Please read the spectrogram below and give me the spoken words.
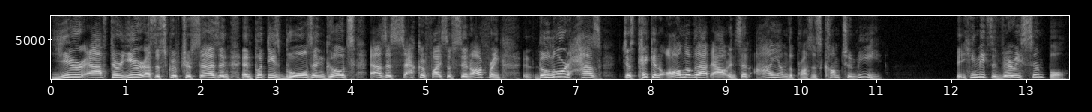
year after year, as the scripture says, and, and put these bulls and goats as a sacrifice of sin offering. The Lord has just taken all of that out and said, I am the process. Come to me. He makes it very simple.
